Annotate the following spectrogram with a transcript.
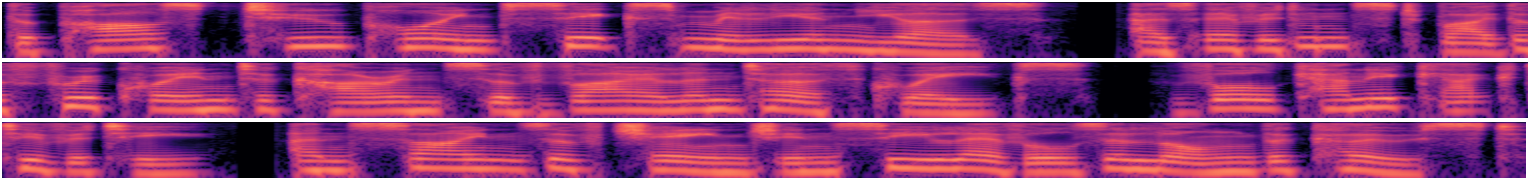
the past 2.6 million years, as evidenced by the frequent occurrence of violent earthquakes, volcanic activity, and signs of change in sea levels along the coast.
